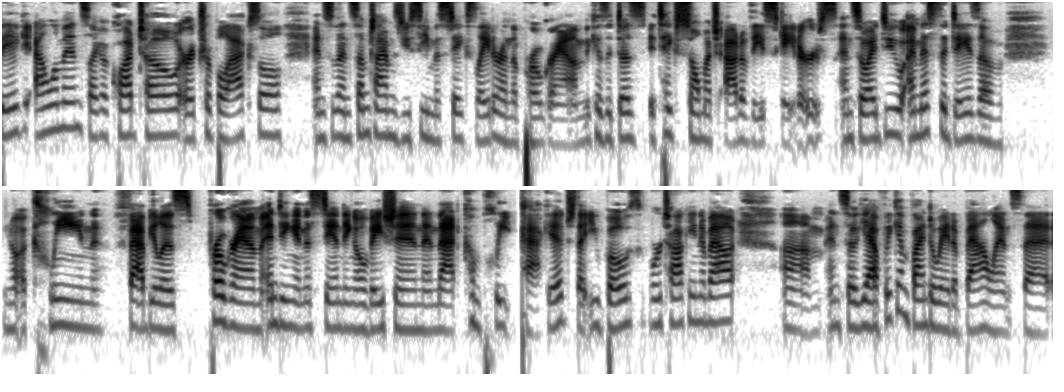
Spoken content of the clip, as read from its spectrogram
big elements like a quad toe or a triple axel and so then sometimes you see mistakes later in the program because it does it takes so much out of these skaters. And so i do i miss the days of you know a clean fabulous program ending in a standing ovation and that complete package that you both were talking about. Um, and so yeah if we can find a way to balance that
